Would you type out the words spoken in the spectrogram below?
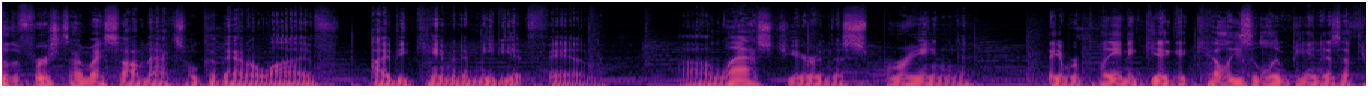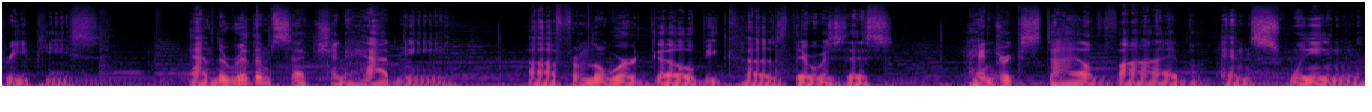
So, the first time I saw Maxwell Cabana live, I became an immediate fan. Uh, last year in the spring, they were playing a gig at Kelly's Olympian as a three piece. And the rhythm section had me uh, from the word go because there was this Hendrix style vibe and swing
